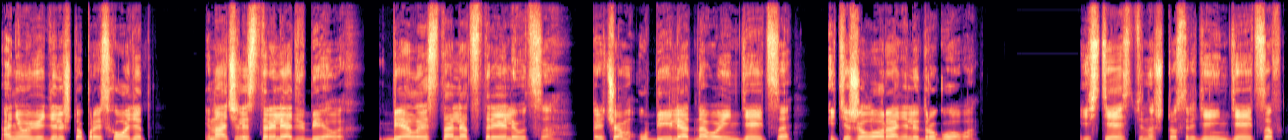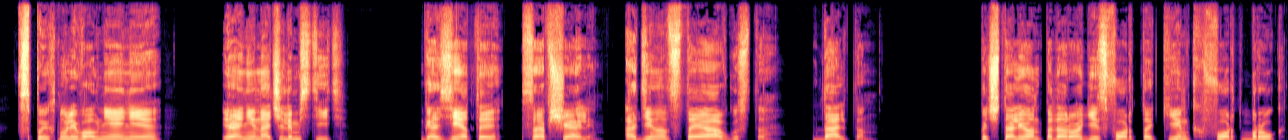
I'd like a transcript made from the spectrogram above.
Они увидели, что происходит, и начали стрелять в белых. Белые стали отстреливаться, причем убили одного индейца и тяжело ранили другого. Естественно, что среди индейцев Вспыхнули волнения, и они начали мстить. Газеты сообщали. 11 августа. Дальтон. Почтальон по дороге из форта Кинг в Форт Брук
